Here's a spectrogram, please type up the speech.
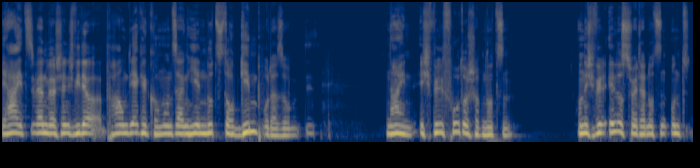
Ja, jetzt werden wir wahrscheinlich wieder ein paar um die Ecke kommen und sagen, hier nutzt doch GIMP oder so. Nein, ich will Photoshop nutzen. Und ich will Illustrator nutzen. Und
